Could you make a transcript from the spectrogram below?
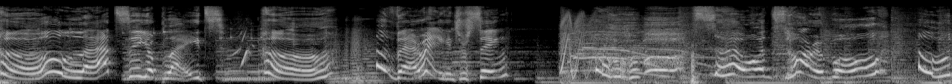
Oh, let's see your plate. Oh, very interesting. Oh, so adorable. Oh,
